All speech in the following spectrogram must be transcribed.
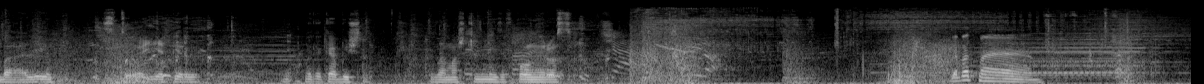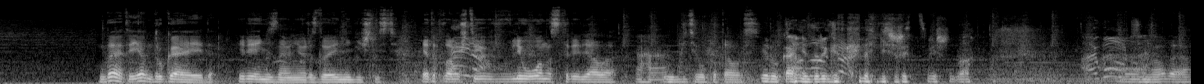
Блин. Стой, я первый. Ну, как обычно. Замашки ниндзя в полный рост. Я Бэтмен. Да, это явно другая Эйда. Или, я не знаю, у нее раздвоение личности. Это потому, что ты в Леона стреляла. Ага. Убить его пыталась. И руками дрыгает, когда бежит, смешно. Ну да.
